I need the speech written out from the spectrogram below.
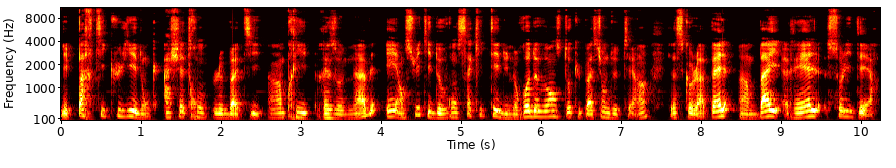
Les particuliers donc achèteront le bâti à un prix raisonnable et ensuite ils devront s'acquitter d'une redevance d'occupation du terrain, c'est ce que l'on appelle un bail réel solidaire.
